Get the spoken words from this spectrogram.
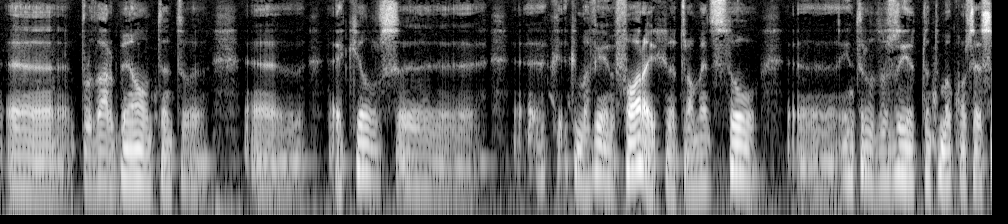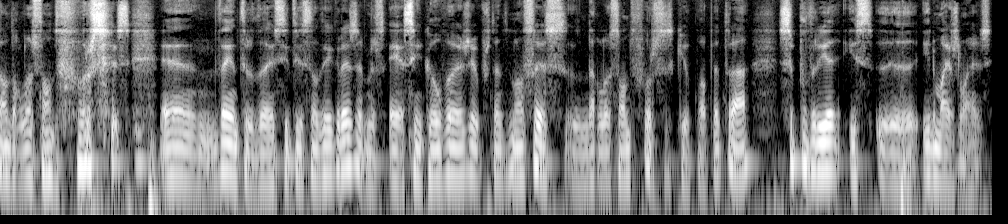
uh, por dar bem, tanto uh, aqueles uh, que, que me veem fora e que naturalmente estou a introduzir introduzir portanto, uma concepção de relação de forças eh, dentro da instituição da Igreja, mas é assim que eu vejo e, portanto, não sei se na relação de forças que o Papa terá, se poderia eh, ir mais longe.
